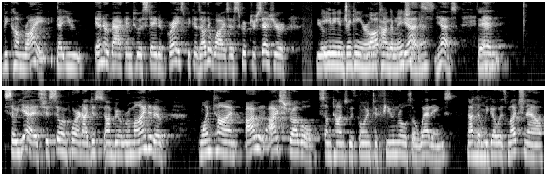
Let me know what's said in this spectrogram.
become right, that you enter back into a state of grace, because otherwise, as Scripture says, you're you're Eating and drinking your own condemnation. Yes, yes. Yeah. And so, yeah, it's just so important. I just, I'm being reminded of one time I would, I struggle sometimes with going to funerals or weddings. Not that Mm. we go as much now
